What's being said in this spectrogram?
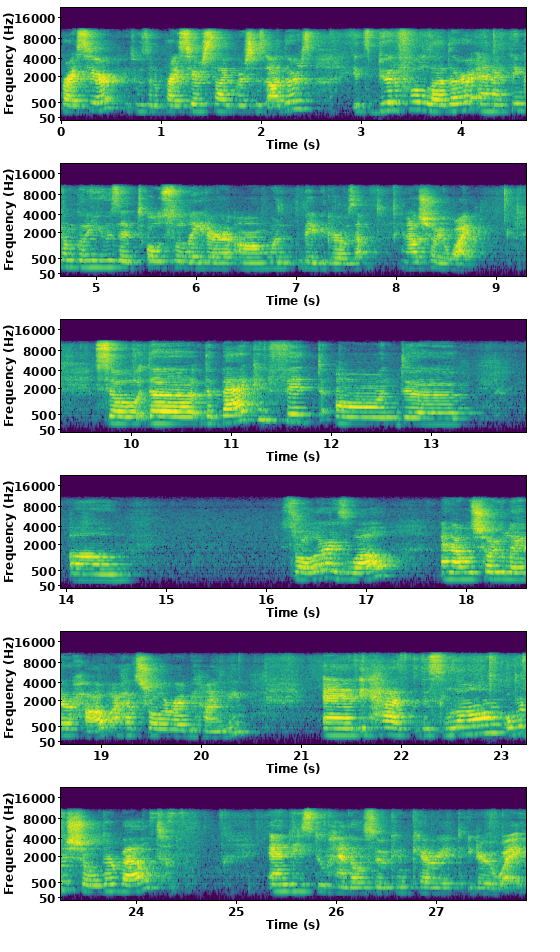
pricier, it was on a pricier side versus others. It's beautiful leather and I think I'm going to use it also later um, when baby grows up and I'll show you why. So the, the bag can fit on the um, stroller as well and I will show you later how. I have stroller right behind me and it has this long over the shoulder belt and these two handles so you can carry it either way.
